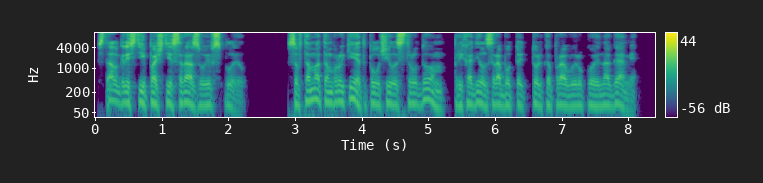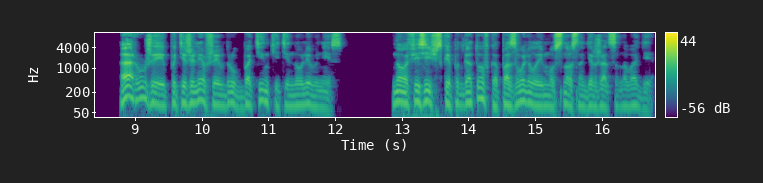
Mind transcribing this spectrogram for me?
Стал грести почти сразу и всплыл. С автоматом в руке это получилось с трудом, приходилось работать только правой рукой и ногами. Оружие, потяжелевшие вдруг ботинки, тянули вниз. Но физическая подготовка позволила ему сносно держаться на воде.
